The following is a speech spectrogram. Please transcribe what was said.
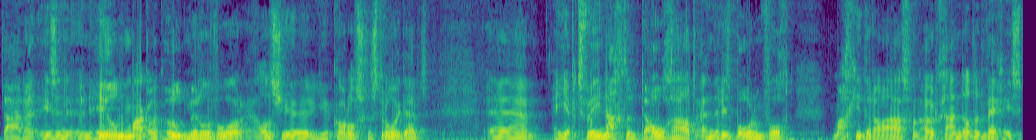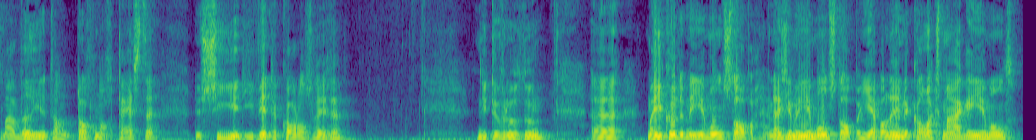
daar is een, een heel makkelijk hulpmiddel voor. Als je je korrels gestrooid hebt en je hebt twee nachten dauw gehad en er is bodemvocht mag je er helaas van uitgaan dat het weg is. Maar wil je het dan toch nog testen, dus zie je die witte korrels liggen, niet te vroeg doen, uh, maar je kunt hem in je mond stoppen. En als je hem in je mond stopt en je hebt alleen de kalksmaak in je mond,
